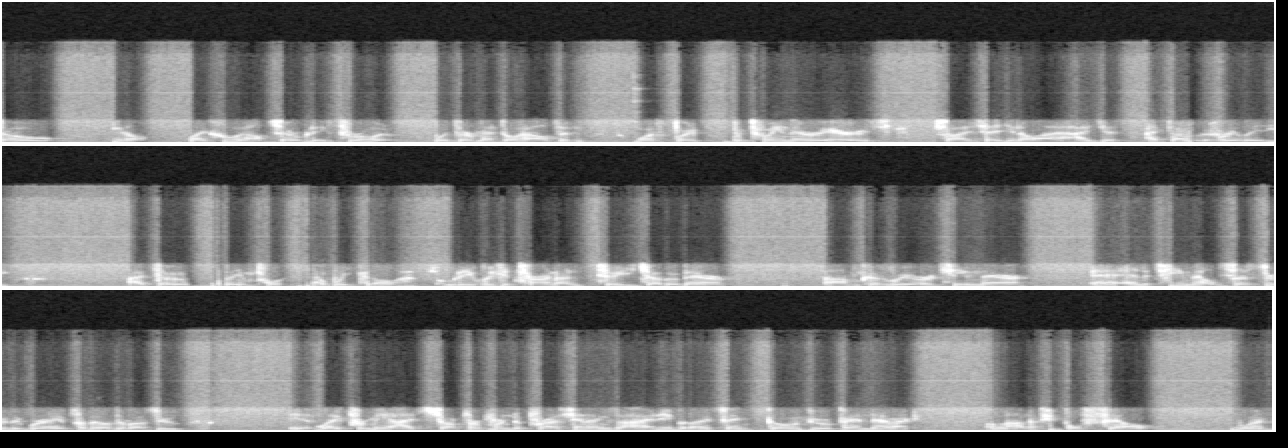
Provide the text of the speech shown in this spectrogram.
So, you know, like who helps everybody through it with their mental health and what's between their ears? So I said, you know what? I just I thought it was really I thought it was really important that we could all have somebody we could turn on to each other there um, because we are a team there, and, and the team helps us through the grave. For those of us who, it, like for me, I suffer from depression, and anxiety, but I think going through a pandemic, a lot of people felt what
